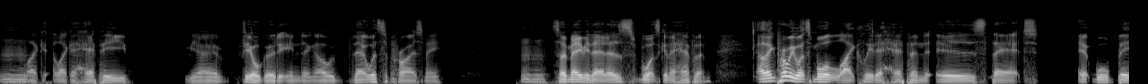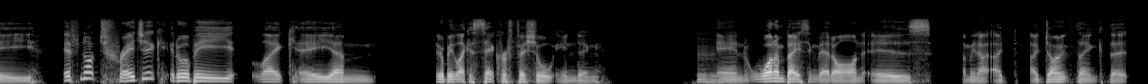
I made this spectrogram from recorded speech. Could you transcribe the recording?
Mhm, like like a happy, you know, feel good ending. I would that would surprise me. mhm. So maybe that is what's going to happen. I think probably what's more likely to happen is that it will be, if not tragic, it'll be like a um, it'll be like a sacrificial ending. Mhm. And what I'm basing that on is, I mean, I I, I don't think that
